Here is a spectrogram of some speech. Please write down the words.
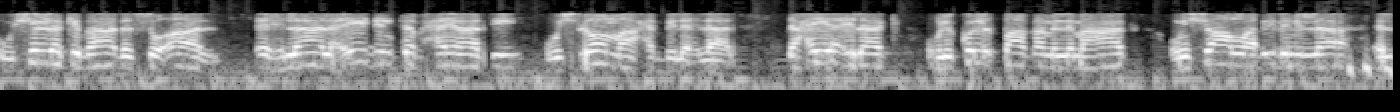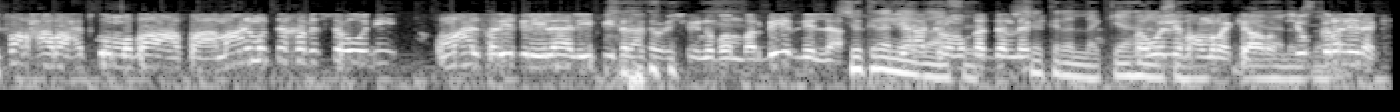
وشلك بهذا السؤال؟ إهلال عيد أنت بحياتي وشلون ما أحب الإهلال؟ تحية لك ولكل الطاقم اللي معاك وإن شاء الله بإذن الله الفرحة راح تكون مضاعفة مع المنتخب السعودي. ومع الفريق الهلالي في 23 نوفمبر بإذن الله. شكرا يا شاكر باسل. ومقدر لك. شكرا لك. يا هلا طول. بعمرك يا رب. شكرا لك.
